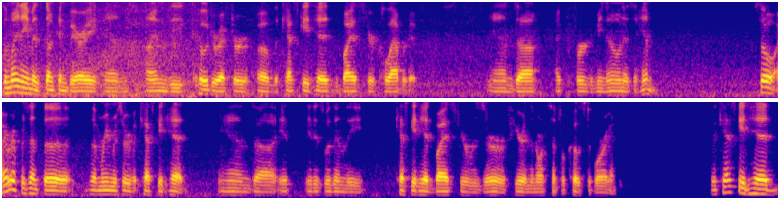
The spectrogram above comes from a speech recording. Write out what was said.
So my name is Duncan Berry, and I'm the co-director of the Cascade Head Biosphere Collaborative, and uh, I prefer to be known as a him. So I represent the the Marine Reserve at Cascade Head, and uh, it it is within the Cascade Head Biosphere Reserve here in the north central coast of Oregon. The Cascade Head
